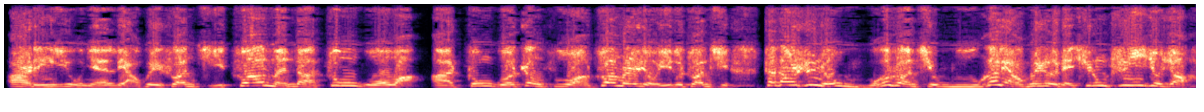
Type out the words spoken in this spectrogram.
二零一五年两会专辑专门的中国网啊？中国政府网专门有一个专题，它当时有五个专题，五个两会热点，其中之一就叫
